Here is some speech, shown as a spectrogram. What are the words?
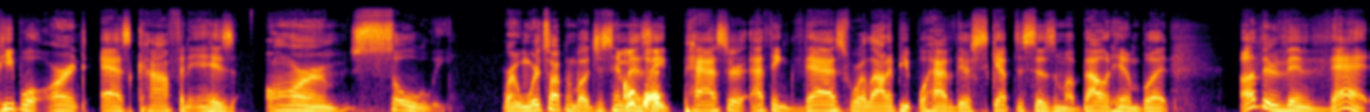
people aren't as confident in his arm solely. Right when we're talking about just him as a passer, I think that's where a lot of people have their skepticism about him. But other than that,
